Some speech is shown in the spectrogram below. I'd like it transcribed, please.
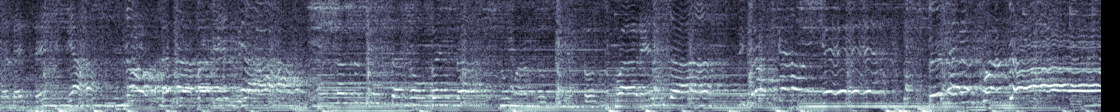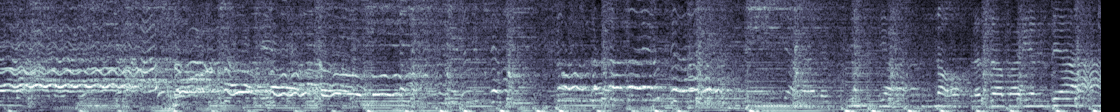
De la esencia, 140 cifras que no hay que Tener en cuenta. no las apariencias.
